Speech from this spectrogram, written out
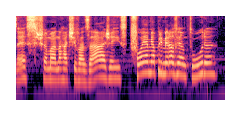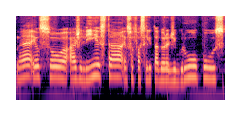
né? Se chama Narrativas Ágeis. Foi a minha primeira aventura, né? Eu sou agilista, eu sou facilitadora de grupos,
